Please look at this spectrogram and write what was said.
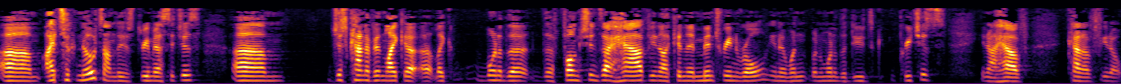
Um, I took notes on those three messages, um, just kind of in like a, a, like one of the the functions I have, you know, like in a mentoring role. You know, when when one of the dudes preaches, you know, I have kind of you know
